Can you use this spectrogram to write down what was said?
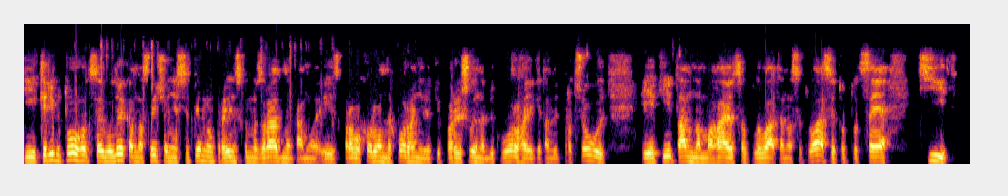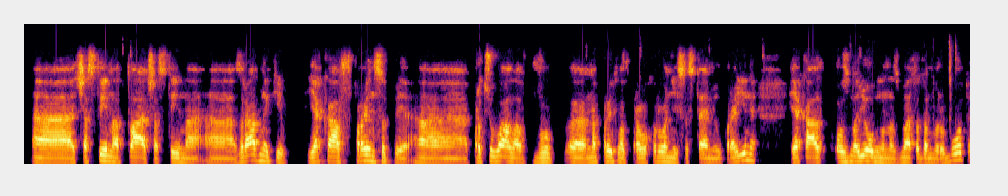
і крім того, це велика насиченість і тими українськими зрадниками із правоохоронних органів, які перейшли на бік ворога, які там відпрацьовують, і які там намагаються впливати на ситуацію. Тобто, це ті а, частина, та частина а, зрадників, яка в принципі працювала в, е, наприклад, в правоохоронній системі України. Яка ознайомлена з методами роботи,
